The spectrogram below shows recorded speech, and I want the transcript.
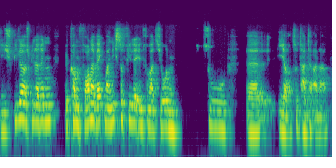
die Spieler, Spielerinnen bekommen vorneweg mal nicht so viele Informationen zu äh, ihr, zu Tante Anna.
